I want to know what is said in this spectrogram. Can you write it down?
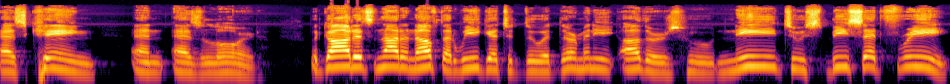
as King and as Lord. But God, it's not enough that we get to do it. There are many others who need to be set free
